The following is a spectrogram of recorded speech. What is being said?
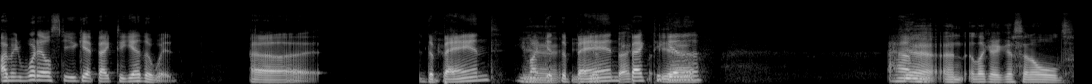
I mean, what else do you get back together with? Uh, the band? You might Yeah, get the you get band back- back, yeah. together. Um, yeah, and like I guess an old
